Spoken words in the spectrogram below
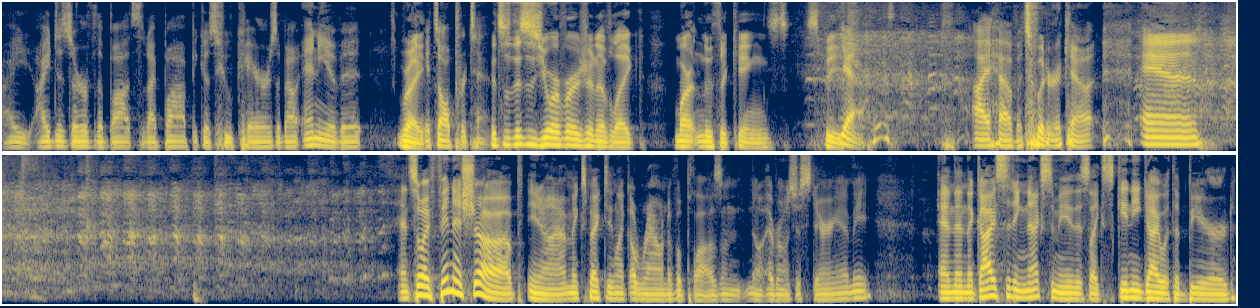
I I deserve the bots that I bought because who cares about any of it? Right. It's all pretend. It's this is your version of like Martin Luther King's speech. Yeah. I have a Twitter account. And And so I finish up, you know, I'm expecting like a round of applause and no, everyone's just staring at me. And then the guy sitting next to me, this like skinny guy with a beard,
